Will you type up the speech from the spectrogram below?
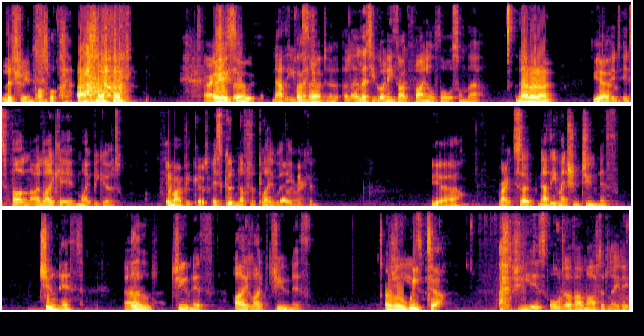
Literally impossible. Um, All right. Okay, so, so now that you've that's mentioned her, unless you've got any like final thoughts on that, no, no, no. Yeah, it, it's fun. I like it. It might be good. it might be good. It's good enough to play with, I reckon. Yeah. Right. So now that you've mentioned Junith, Junith, uh, Oh. Junith, I like Junith. Eruita. She is Order of our Martyred Lady.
